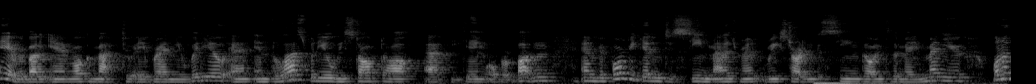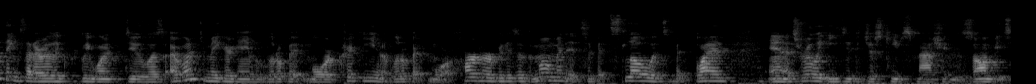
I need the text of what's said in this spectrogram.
Hey everybody and welcome back to a brand new video. And in the last video we stopped off at the game over button. And before we get into scene management, restarting the scene, going to the main menu, one of the things that I really quickly wanted to do was I wanted to make our game a little bit more tricky and a little bit more harder because at the moment it's a bit slow, it's a bit bland, and it's really easy to just keep smashing the zombies.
